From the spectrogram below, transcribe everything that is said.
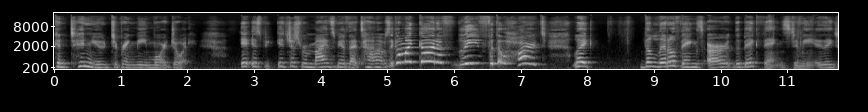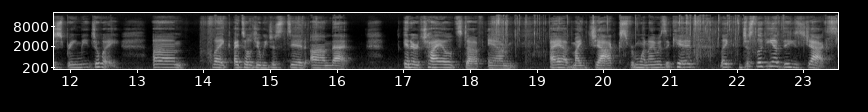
continued to bring me more joy. It is. It just reminds me of that time I was like, "Oh my God, a leaf with a heart!" Like the little things are the big things to me. They just bring me joy. Um, like I told you, we just did um, that inner child stuff, and I have my jacks from when I was a kid. Like just looking at these jacks,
